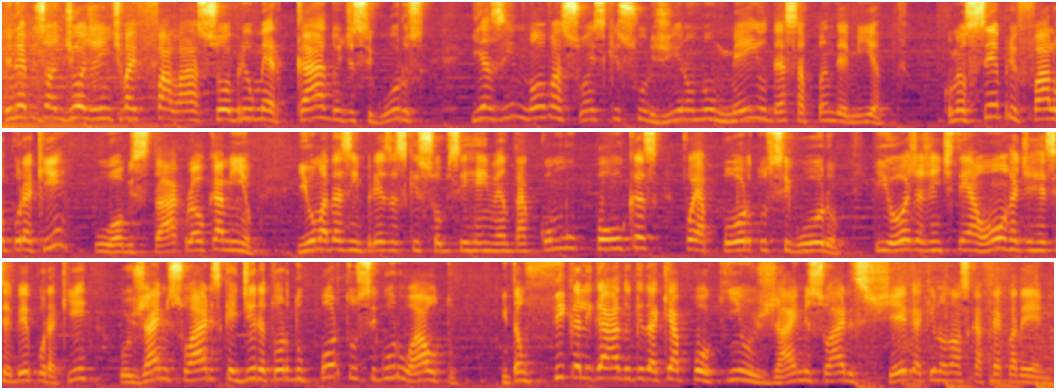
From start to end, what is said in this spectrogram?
E no episódio de hoje a gente vai falar sobre o mercado de seguros e as inovações que surgiram no meio dessa pandemia. Como eu sempre falo por aqui, o obstáculo é o caminho. E uma das empresas que soube se reinventar como poucas foi a Porto Seguro. E hoje a gente tem a honra de receber por aqui o Jaime Soares, que é diretor do Porto Seguro Alto. Então fica ligado que daqui a pouquinho o Jaime Soares chega aqui no nosso Café com a DM.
